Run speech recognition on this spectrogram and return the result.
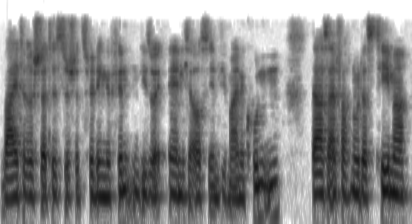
weitere statistische Zwillinge finden, die so ähnlich aussehen wie meine Kunden. Da ist einfach nur das Thema,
